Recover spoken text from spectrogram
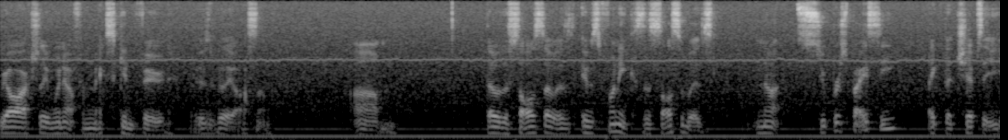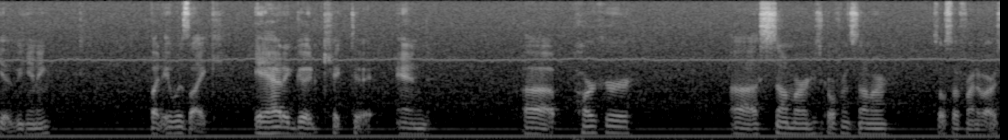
we all actually went out for Mexican food. It was really awesome. Um, though the salsa was, it was funny because the salsa was not super spicy, like the chips that you get at the beginning, but it was like it had a good kick to it. And uh, Parker, uh, Summer, his girlfriend Summer, is also a friend of ours,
